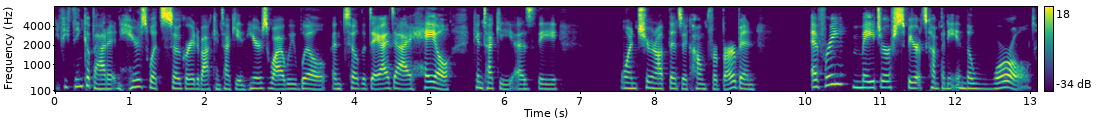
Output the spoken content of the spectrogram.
If you think about it and here's what's so great about Kentucky and here's why we will until the day I die hail Kentucky as the one true and authentic home for bourbon. Every major spirits company in the world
